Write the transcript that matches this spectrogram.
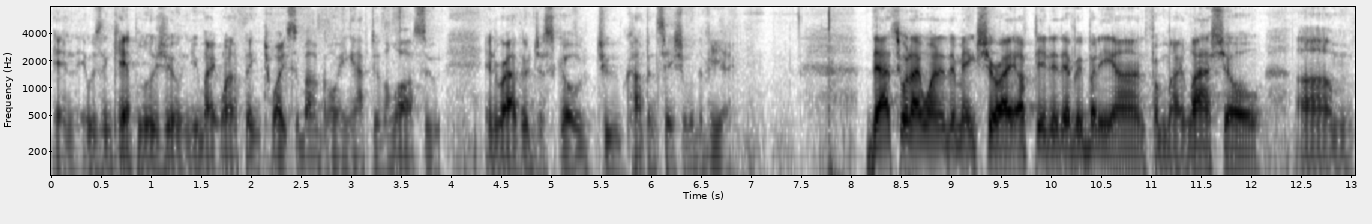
and it was in Camp Lejeune, you might want to think twice about going after the lawsuit and rather just go to compensation with the VA. That's what I wanted to make sure I updated everybody on from my last show, um,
